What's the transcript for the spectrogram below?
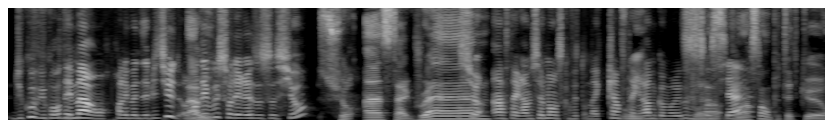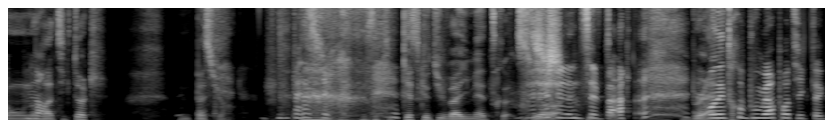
du coup, vu qu'on démarre, on reprend les bonnes habitudes. Bah Rendez-vous oui. sur les réseaux sociaux. Sur Instagram. Sur Instagram seulement, parce qu'en fait, on a qu'Instagram comme réseau Pour social. Pour l'instant, peut-être qu'on aura TikTok. Pas sûr. Pas sûr. Qu'est-ce que tu vas y mettre sur Je ne sais TikTok pas. Bref. On est trop boomer pour TikTok.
